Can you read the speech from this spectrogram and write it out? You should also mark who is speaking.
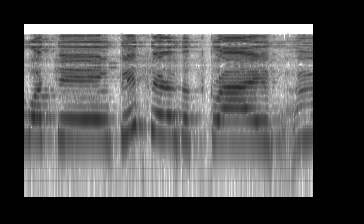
Speaker 1: for watching. Please share and subscribe.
